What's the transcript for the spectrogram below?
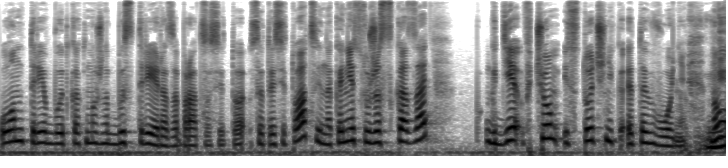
он требует как можно быстрее разобраться с этой ситуацией и, наконец, уже сказать, где, в чем источник этой вони. Ну, не,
